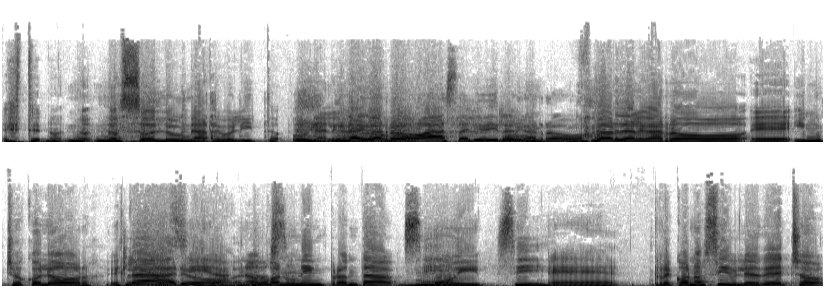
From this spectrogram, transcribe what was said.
este, no, no, no solo un arbolito, un algarrobo. ah, salió ahí el algarrobo. Flor de algarrobo y mucho color, claro, ¿no? Con una impronta muy reconocible. De hecho,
